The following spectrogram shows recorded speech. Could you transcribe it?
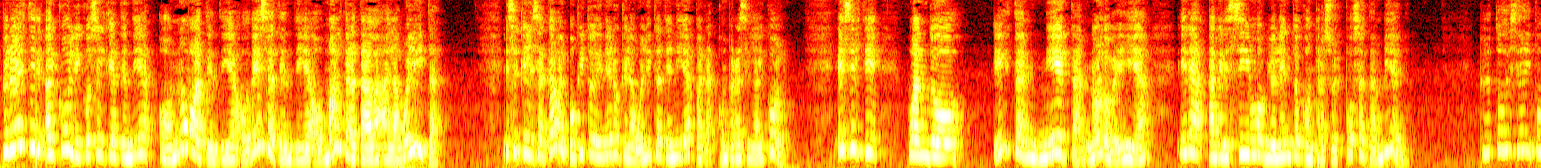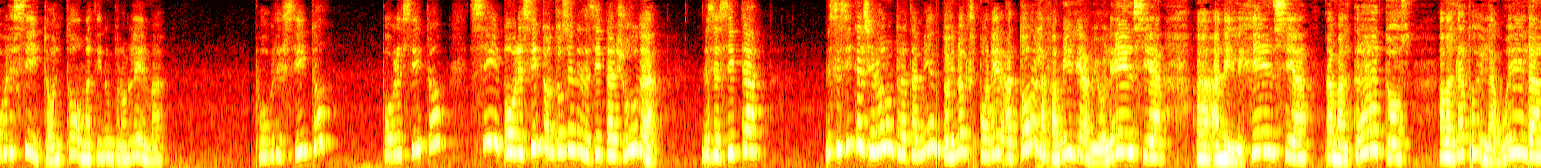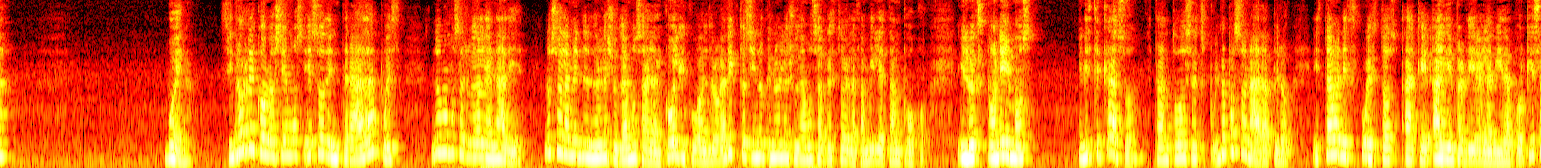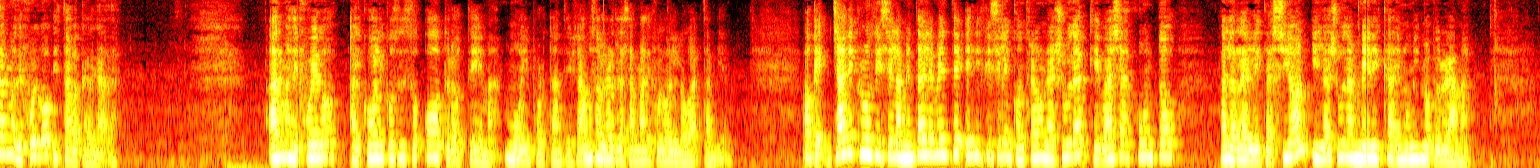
Pero este alcohólico es el que atendía o no atendía o desatendía o maltrataba a la abuelita. Es el que le sacaba el poquito dinero que la abuelita tenía para comprarse el alcohol. Es el que cuando esta nieta no lo veía, era agresivo, violento contra su esposa también. Pero todo decía, ay, pobrecito, el toma tiene un problema. ¿Pobrecito? ¿Pobrecito? Sí, pobrecito, entonces necesita ayuda. Necesita, necesita llevar un tratamiento y no exponer a toda la familia a violencia, a negligencia, a maltratos, a maltratos de la abuela. Bueno, si no reconocemos eso de entrada, pues no vamos a ayudarle a nadie. No solamente no le ayudamos al alcohólico o al drogadicto, sino que no le ayudamos al resto de la familia tampoco. Y lo exponemos, en este caso, están todos expuestos, no pasó nada, pero estaban expuestos a que alguien perdiera la vida, porque esa arma de fuego estaba cargada. Armas de fuego, alcohólicos, es otro tema muy importante. Ya vamos a hablar de las armas de fuego en el hogar también. Ok, Johnny Cruz dice, lamentablemente es difícil encontrar una ayuda que vaya junto a la rehabilitación y la ayuda médica en un mismo programa.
